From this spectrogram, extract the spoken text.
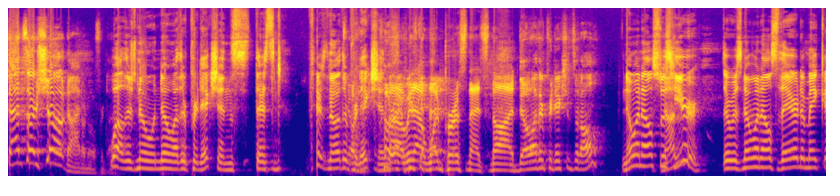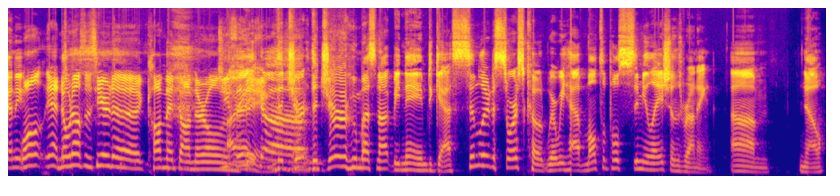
That's our show. No, I don't know if we're done. Well, there's no no other predictions. There's there's no other predictions. All right, we that one person that's not. no other predictions at all? No one else was None? here. There was no one else there to make any. Well, yeah, no one else is here to comment on their own. Do you think, thing. right. uh, the, jur- the juror who must not be named guess similar to source code where we have multiple simulations running. Um, no.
